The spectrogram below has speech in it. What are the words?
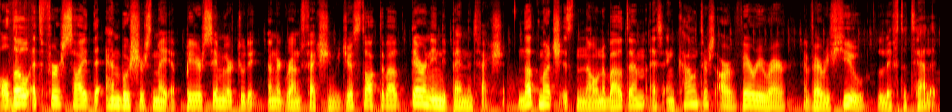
Although at first sight the ambushers may appear similar to the underground faction we just talked about, they're an independent faction. Not much is known about them as encounters are very rare and very few live to tell it.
